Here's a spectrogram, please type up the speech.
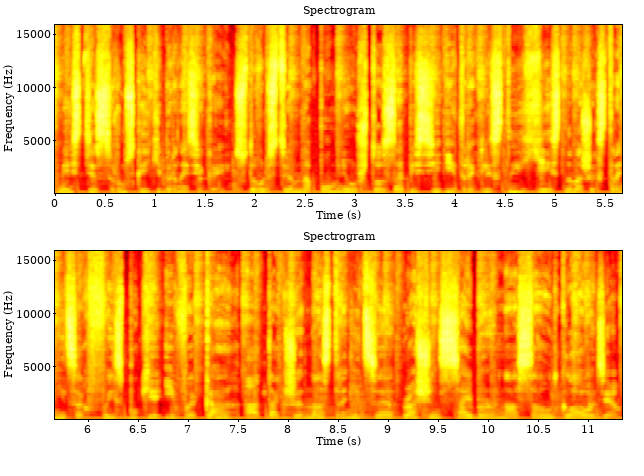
вместе с русской кибернетикой. С удовольствием напомню, что записи и трек-листы есть на наших страницах в Фейсбуке и ВК, а также на странице Russian Cyber на SoundCloud.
